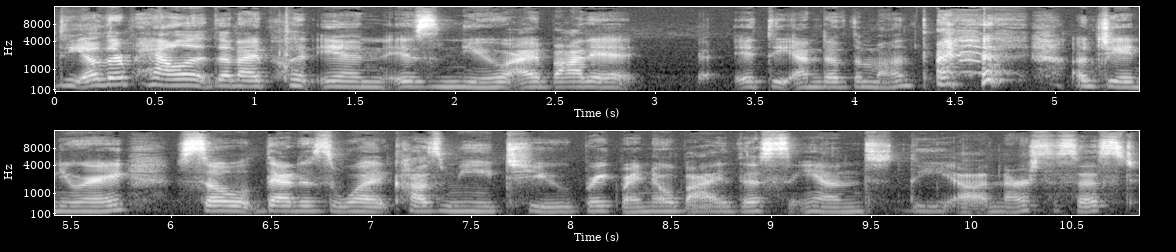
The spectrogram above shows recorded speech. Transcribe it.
the other palette that I put in is new. I bought it at the end of the month of January. So that is what caused me to break my no buy this and the uh, Narcissist.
